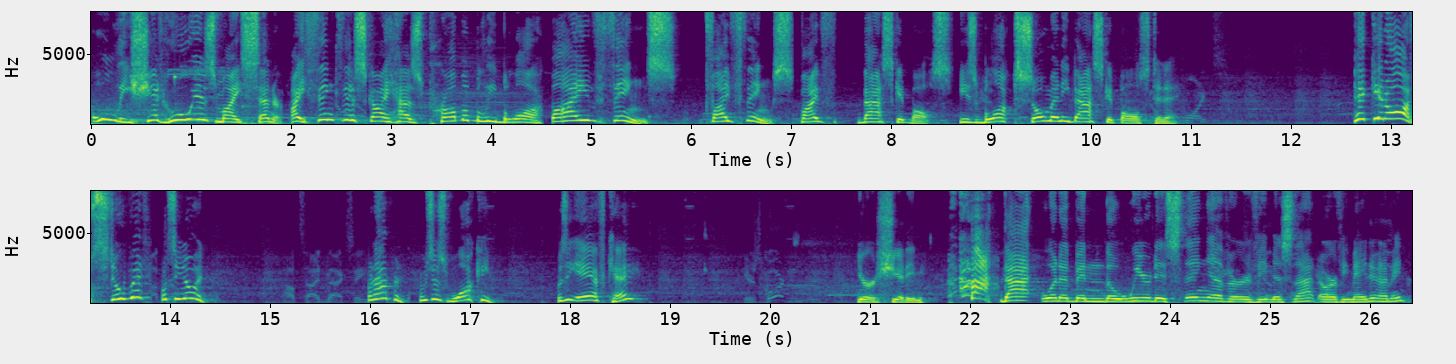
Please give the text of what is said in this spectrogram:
Holy shit, who is my center? I think this guy has probably blocked five things. Five things. Five basketballs. He's blocked so many basketballs today. Pick it off, stupid! What's he doing? What happened? He was just walking. Was he AFK? You're shitting. Ha! That would have been the weirdest thing ever if he missed that, or if he made it, I mean.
